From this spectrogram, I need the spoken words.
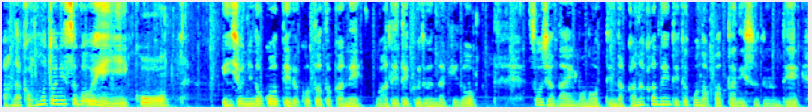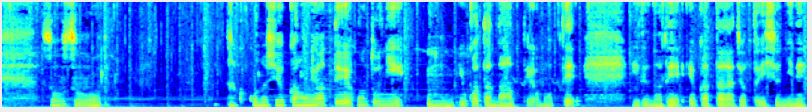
あ、なんか本当にすごい、こう、印象に残っていることとかね、は出てくるんだけど、そうじゃないものってなかなかね、出てこなかったりするんで、そうそう。なんかこの習慣をやって本当に、うん、良かったなって思っているので、よかったらちょっと一緒にね、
